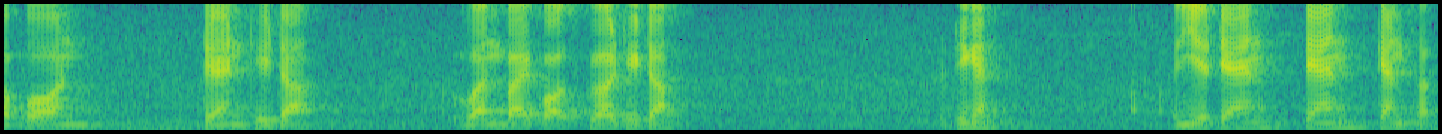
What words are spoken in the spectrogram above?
upon tan theta one by cos square theta ठीक है? ये टेन टेन कैंसल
